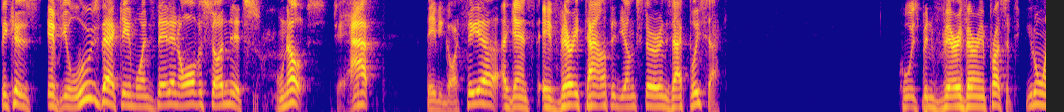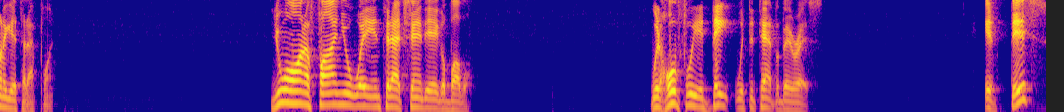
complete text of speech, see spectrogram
Because if you lose that game Wednesday, then all of a sudden it's who knows? Jay Happ, Deivi Garcia against a very talented youngster in Zach Plesac, who has been very, very impressive. You don't want to get to that point. You want to find your way into that San Diego bubble with hopefully a date with the Tampa Bay Rays. If this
